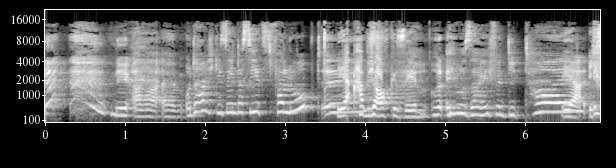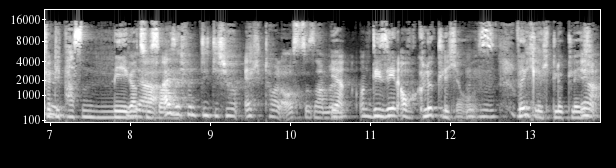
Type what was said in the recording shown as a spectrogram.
nee, aber ähm, und da habe ich gesehen, dass sie jetzt verlobt ist. Ja, habe ich auch gesehen. Und ich muss sagen, ich finde die toll. Ja, ich finde, die passen mega ja, zusammen. Also ich finde, die, die schauen echt toll aus zusammen. ja, und die sehen auch glücklich aus. Wirklich glücklich. Ja,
